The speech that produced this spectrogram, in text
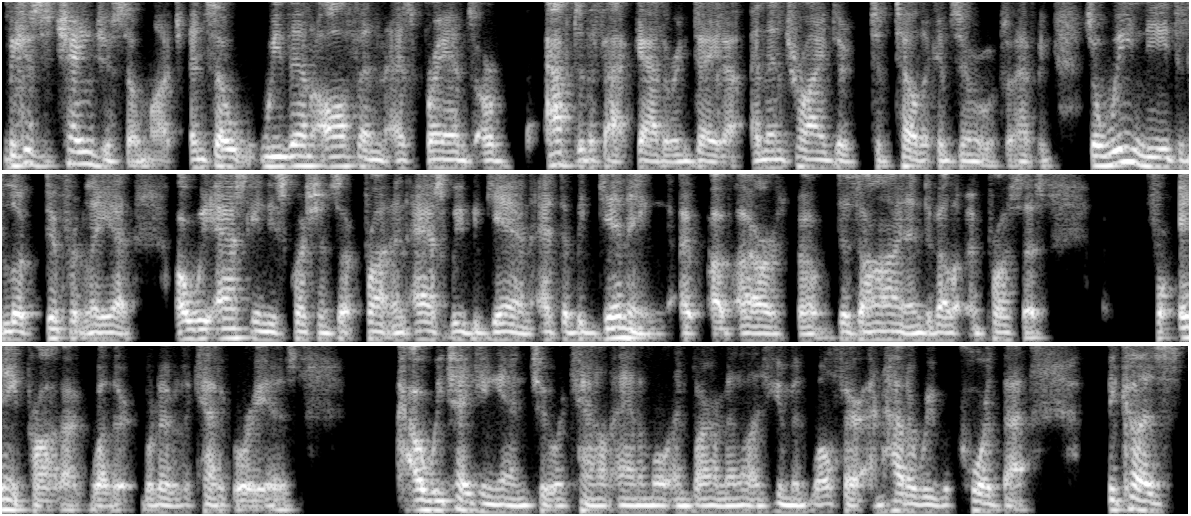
because it changes so much. And so we then often, as brands, are after the fact gathering data and then trying to, to tell the consumer what's happening. So we need to look differently at are we asking these questions up front and as we begin at the beginning of, of our design and development process for any product, whether whatever the category is, how are we taking into account animal, environmental, and human welfare, and how do we record that? Because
